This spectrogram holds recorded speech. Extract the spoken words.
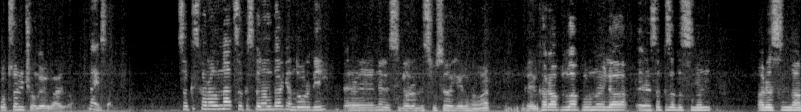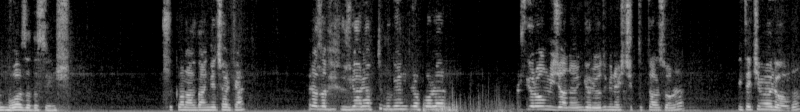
93 oluyor galiba. Neyse. Sakız kanalından, Sakız kanalı derken doğru değil. E, neresi diyorum ismi söyleyelim ama. E, Kara Abdullah burnuyla e, Sakız Adası'nın arasından Boğaz Adası'ymış. Şu kanaldan geçerken biraz hafif rüzgar yaptı. Bugün raporlar rüzgar olmayacağını öngörüyordu güneş çıktıktan sonra. Nitekim öyle oldu.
